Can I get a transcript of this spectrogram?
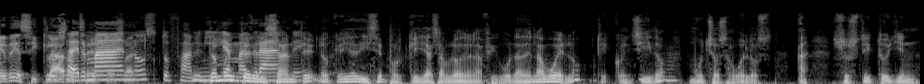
Y redes, sí, claro, tus hermanos, tu Está familia muy más interesante grande. lo que ella dice, porque ya se habló de la figura del abuelo, que coincido, muchos abuelos ah, sustituyen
